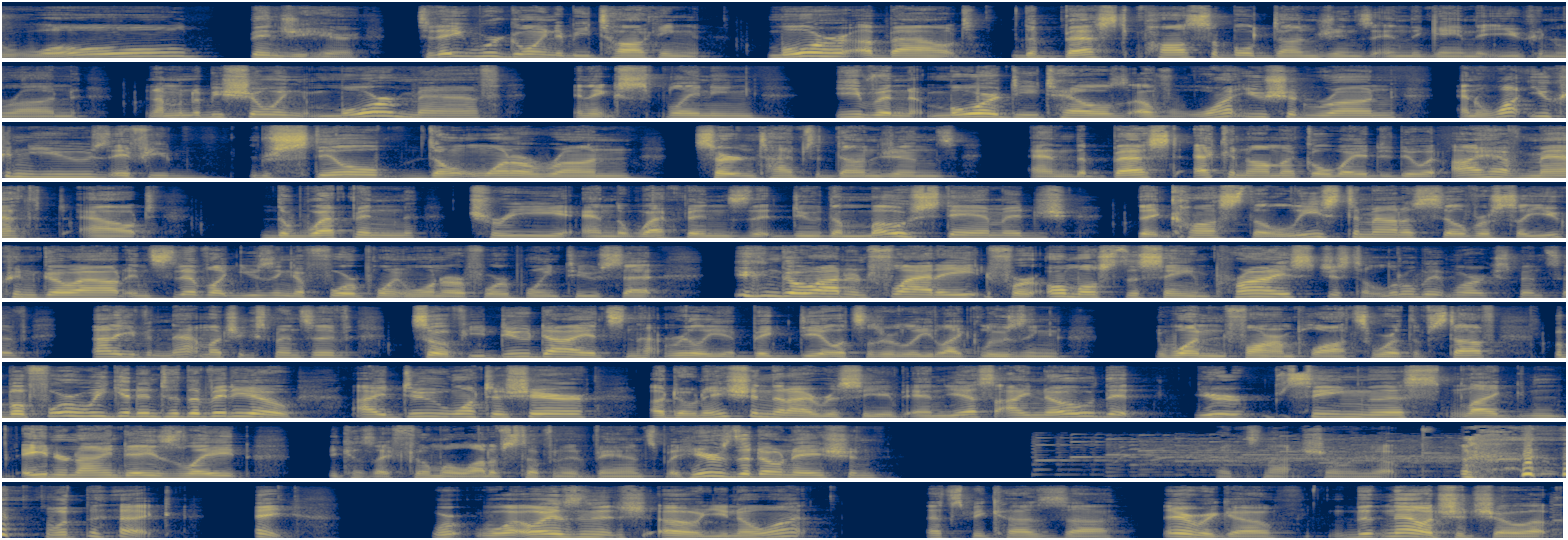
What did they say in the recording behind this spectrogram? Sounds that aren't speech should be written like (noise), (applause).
Swole Benji here. Today we're going to be talking more about the best possible dungeons in the game that you can run, and I'm going to be showing more math and explaining even more details of what you should run and what you can use if you still don't want to run certain types of dungeons and the best economical way to do it. I have mathed out the weapon tree and the weapons that do the most damage that costs the least amount of silver. So you can go out instead of like using a 4.1 or a 4.2 set you can go out in flat 8 for almost the same price just a little bit more expensive not even that much expensive. So if you do die it's not really a big deal. It's literally like losing one farm plot's worth of stuff. But before we get into the video i do want to share a donation that i received. And yes i know that you're seeing this like 8 or 9 days late because I film a lot of stuff in advance. But here's the donation. It's not showing up. (laughs) what the heck? Hey, why isn't it? oh, you know what? That's because, uh, there we go. now it should show up.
